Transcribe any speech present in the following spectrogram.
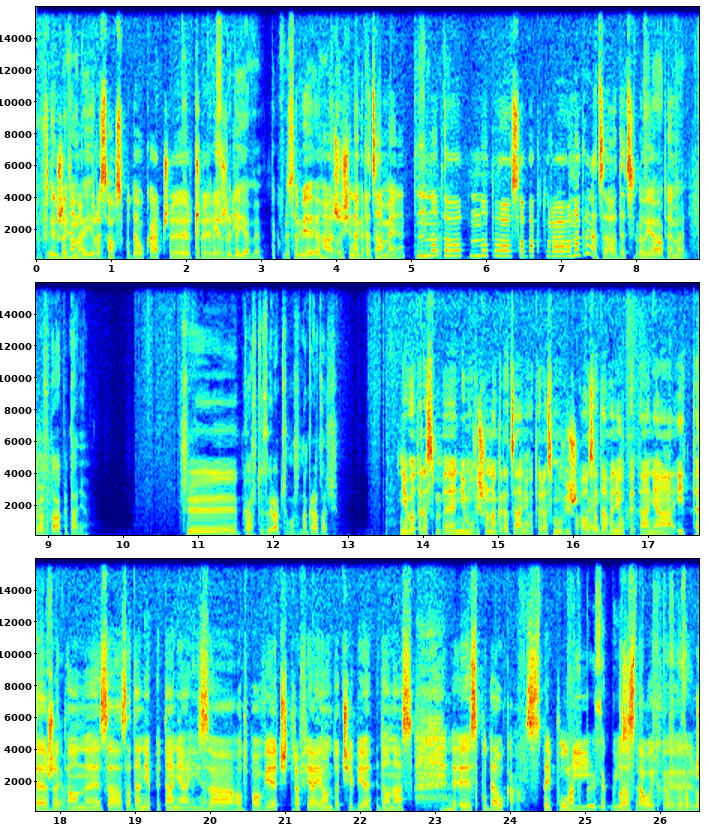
W tych Jeżeli żetonach, daje- które są z pudełka, czy, Te, czy które sobie jeżeli dajemy. Te, które sobie, sobie, dajemy, aha, że się nagradzamy, To się no to, no to osoba, która nagradza, która decyduje zadała, o tym. pytanie, która zadała pytanie. Czy każdy z graczy może nagradzać? Nie, bo teraz e, nie mówisz o nagradzaniu, teraz mówisz o Okej. zadawaniu pytania i te żetony za zadanie pytania i Mhm, za mhm. odpowiedź trafiają do ciebie, do nas e, z pudełka, z tej Tak, puli to jest jakby jasne. pozostałych Troszkę e, zaplątałem,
